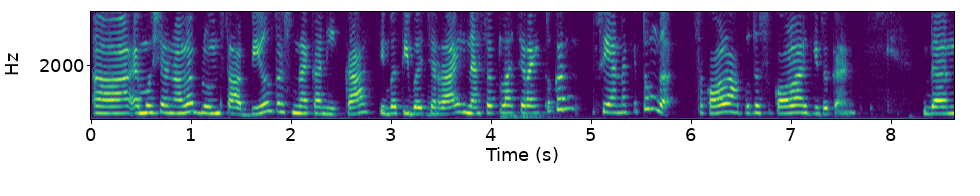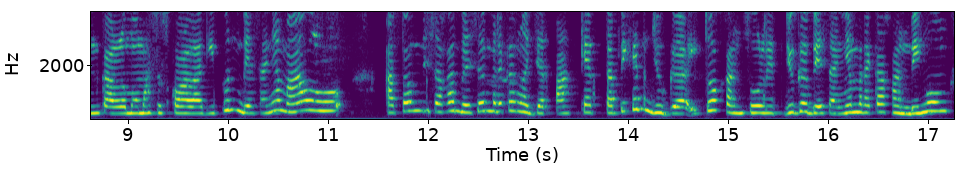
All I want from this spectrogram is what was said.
uh, emosionalnya belum stabil terus mereka nikah tiba-tiba cerai. Nah setelah cerai itu kan si anak itu nggak sekolah putus sekolah gitu kan. Dan kalau mau masuk sekolah lagi pun biasanya malu atau misalkan biasanya mereka ngejar paket tapi kan juga itu akan sulit juga. Biasanya mereka akan bingung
